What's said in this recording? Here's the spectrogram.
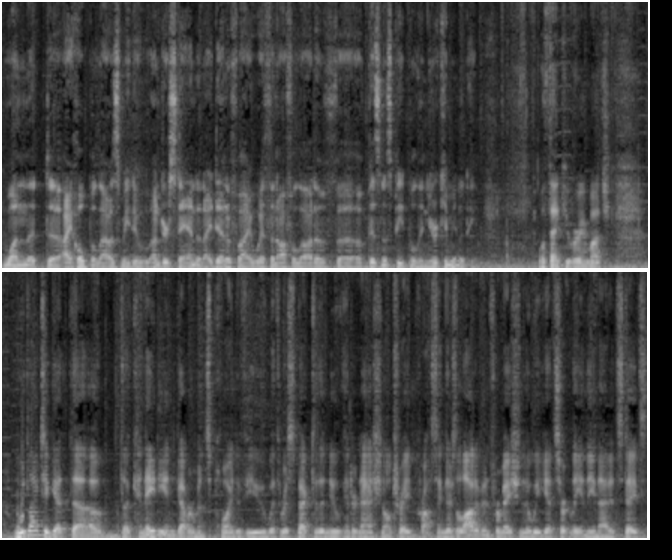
one that uh, I hope allows me to understand and identify with an awful lot of, uh, of business people in your community. Well, thank you very much. We'd like to get the, the Canadian government's point of view with respect to the new international trade crossing. There's a lot of information that we get, certainly in the United States.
